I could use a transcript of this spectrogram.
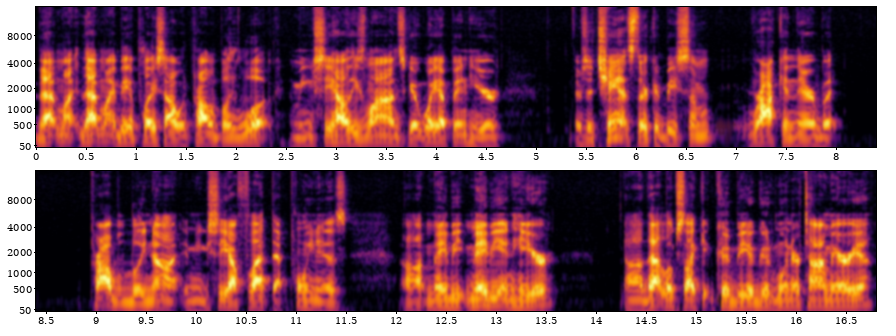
That might, that might be a place I would probably look. I mean, you see how these lines go way up in here. There's a chance there could be some rock in there, but probably not. I mean, you see how flat that point is. Uh, maybe, maybe in here. Uh, that looks like it could be a good wintertime area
